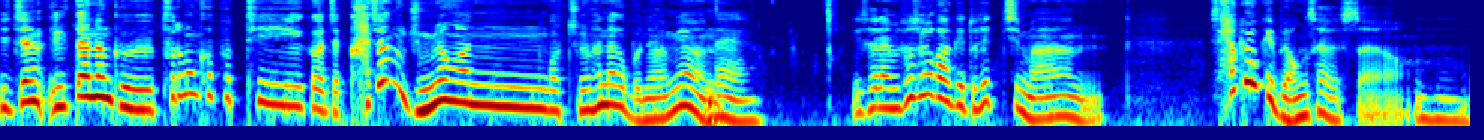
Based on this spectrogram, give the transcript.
이제 일단은 그 트루먼 카포티가 이제 가장 유명한 것 중 하나가 뭐냐면 네. 이 사람이 소설가기도 했지만 사교계 명사였어요. 음.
